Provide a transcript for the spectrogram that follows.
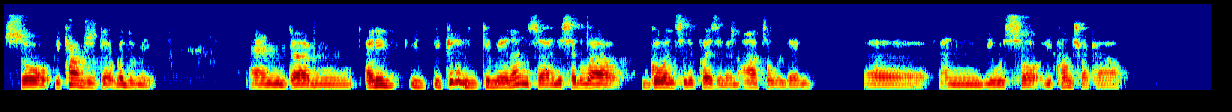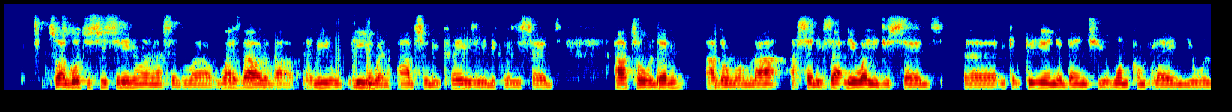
So you can't just get rid of me. And um, and he, he, he, couldn't give me an answer. And he said, well, go and see the president. I told him, uh, and he will sort your contract out. So I go to see Cellino and I said, well, what's that all about? And he, he went absolutely crazy because he said, I told him, I don't want that. I said exactly what you just said. Uh, he can put you in the bench. You won't complain. You will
